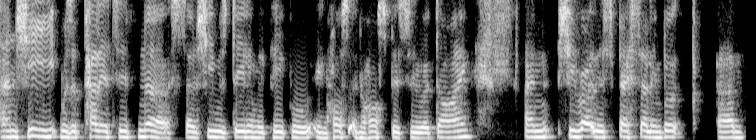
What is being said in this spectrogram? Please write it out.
and she was a palliative nurse, so she was dealing with people in, hos- in hospice who were dying, and she wrote this best-selling book um,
